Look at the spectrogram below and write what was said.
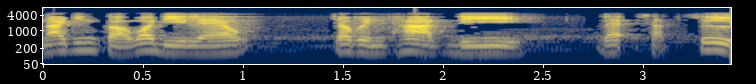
นายจึงตอบว่าดีแล้ว เจ้าเป็นทาสดีและสัตย์ซื่อ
